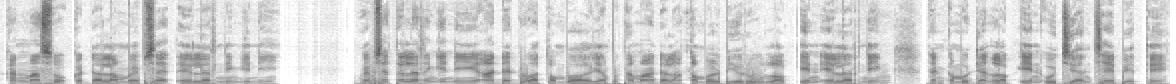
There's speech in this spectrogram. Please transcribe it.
akan masuk ke dalam website e-learning ini. Website e-learning ini ada dua tombol. Yang pertama adalah tombol biru login e-learning dan kemudian login ujian CBT.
